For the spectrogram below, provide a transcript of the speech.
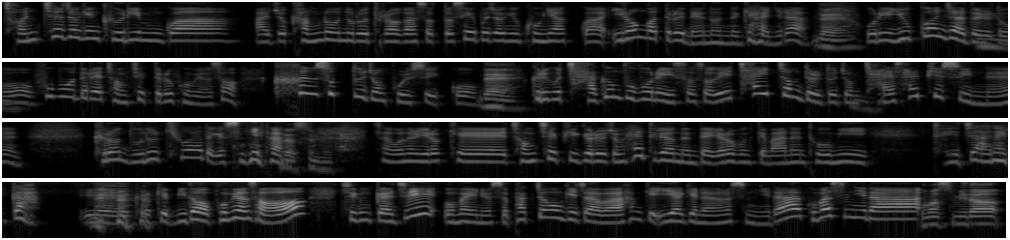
전체적인 그림과 아주 강론으로 들어가서 또 세부적인 공약과 이런 것들을 내놓는 게 아니라 네, 우리 유권자들도 후보들의 정책들을 보면서 큰 숲도 좀 볼 수 있고 네, 그리고 작은 부분에 있어서의 차이점들도 좀 음. 잘 살필 수 있는 그런 눈을 키워야 되겠습니다. 그렇습니다. 자, 오늘 이렇게 정책 비교를 좀 해드렸는데 여러분께 많은 도움이 되지 않을까? 예, 그렇게 믿어 보면서 지금까지 오마이뉴스 박정호 기자와 함께 이야기 나눴습니다. 고맙습니다. 고맙습니다.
